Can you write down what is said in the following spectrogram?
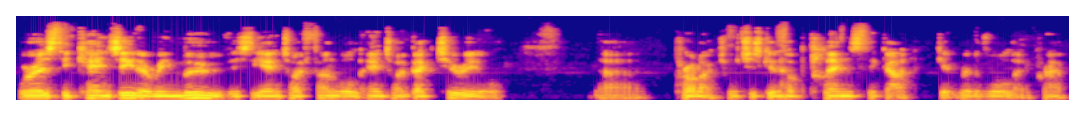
Whereas the Canxida Remove is the antifungal, antibacterial uh, product, which is going to help cleanse the gut, get rid of all that crap.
